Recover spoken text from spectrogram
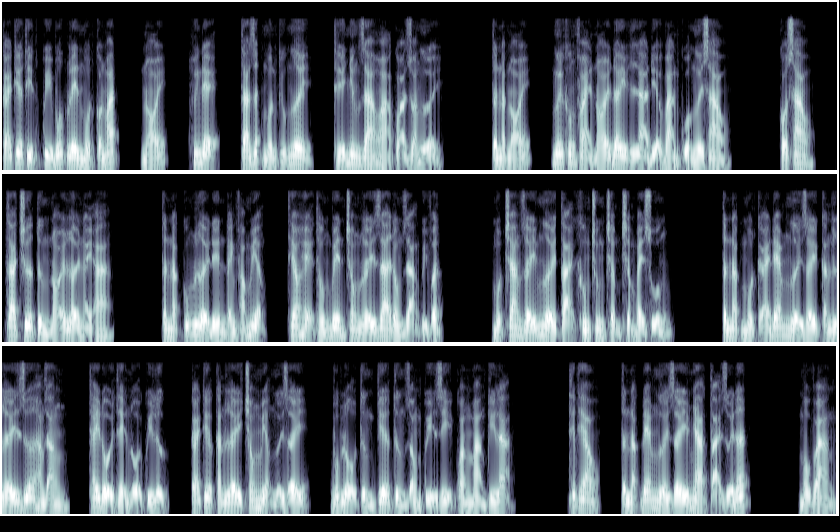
cái kia thịt quỷ bốc lên một con mắt, nói, huynh đệ, ta rất muốn cứu ngươi, thế nhưng giá hỏa quá dọa người. Tần nặc nói, ngươi không phải nói đây là địa bàn của ngươi sao? Có sao? Ta chưa từng nói lời này a. à? Tần nặc cũng lười đến đánh phá miệng, theo hệ thống bên trong lấy ra đồng dạng quỷ vật. Một trang giấy người tại không trung chậm chậm bay xuống. Tần nặc một cái đem người giấy cắn lấy giữa hàm răng, thay đổi thể nội quỷ lực, cái kia cắn lấy trong miệng người giấy, bộc lộ từng tia từng dòng quỷ dị quang mang kỳ lạ. Tiếp theo, tần nặc đem người giấy nhả tại dưới đất. Màu vàng.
